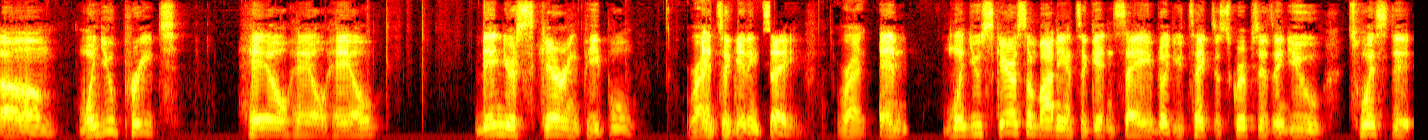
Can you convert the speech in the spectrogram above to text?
Um, when you preach hell, hell, hell, then you're scaring people right, into getting saved. right, And when you scare somebody into getting saved, or you take the scriptures and you twist it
